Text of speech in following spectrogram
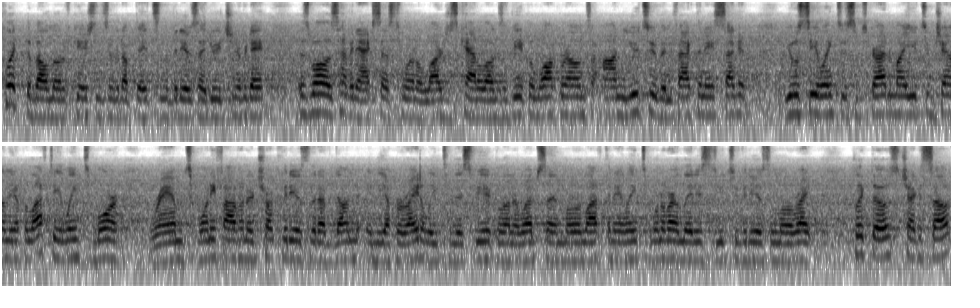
click the bell notifications to get updates on the videos I do each and every day, as well as having access to one of the largest catalogs of vehicle walkarounds on YouTube. In fact, in a second, you will see a link to subscribe to my YouTube channel in the upper left, a link to more Ram 2500 truck videos that I've done in the upper right, a link to this vehicle on our website in lower left, and a link to one of our latest YouTube videos in the lower right. Click those, check us out.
